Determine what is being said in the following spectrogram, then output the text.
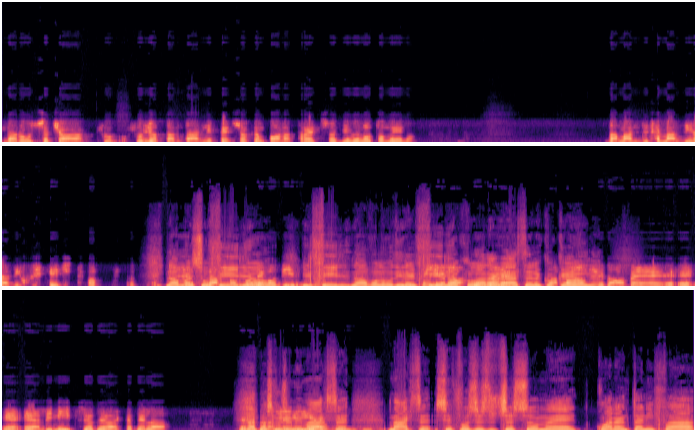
la Russia su, sugli 80 anni penso che un po' l'attrezzo gli è venuto meno. Ma, ma, ma al di là di questo, No, ma il suo no, figlio, il figlio, no, volevo dire il, il figlio, figlio no, con la ragazza e la cocaina. Pace, no, beh, è, è, è all'inizio della, della, della Ma scusami, Max, Max, se fosse successo a me 40 anni fa,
